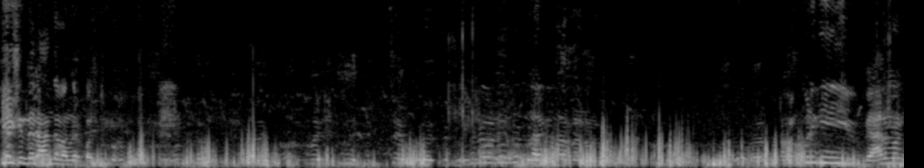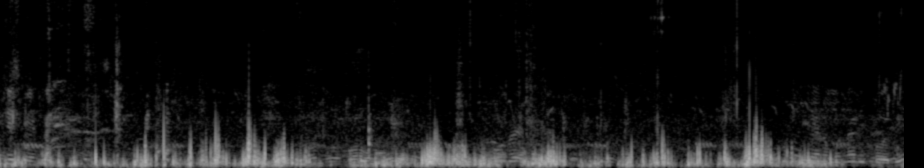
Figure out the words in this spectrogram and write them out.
తీసింది నాందం అందరు ఫస్ట్ అప్పటికి వేలమని మంది తీసుకుని ఇది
